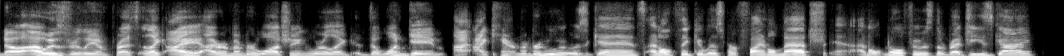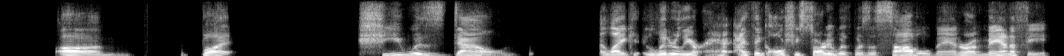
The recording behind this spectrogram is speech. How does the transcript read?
No, I was really impressed. Like I I remember watching where like the one game I I can't remember who it was against. I don't think it was her final match. eh, I don't know if it was the Reggie's guy. Um but she was down. Like literally her I think all she started with was a Sobble, man, or a Manaphy.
